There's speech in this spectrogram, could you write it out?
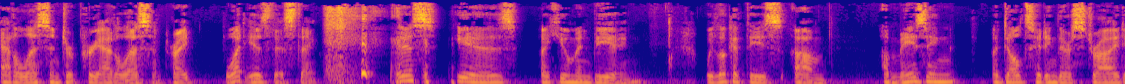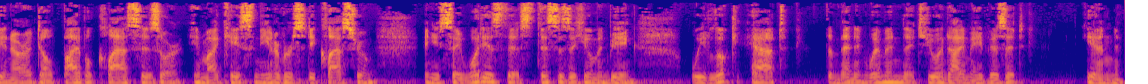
adolescent or pre-adolescent, right? What is this thing? this is a human being. We look at these um, amazing adults hitting their stride in our adult Bible classes, or in my case, in the university classroom, and you say, What is this? This is a human being. We look at the men and women that you and I may visit in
